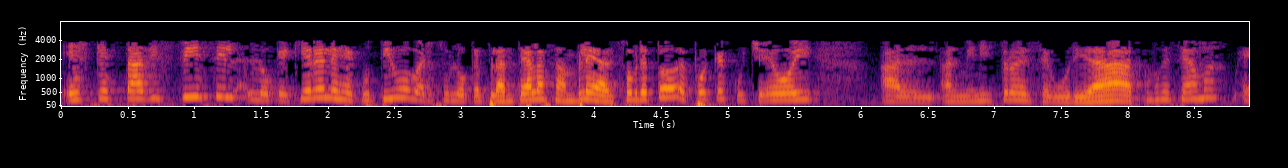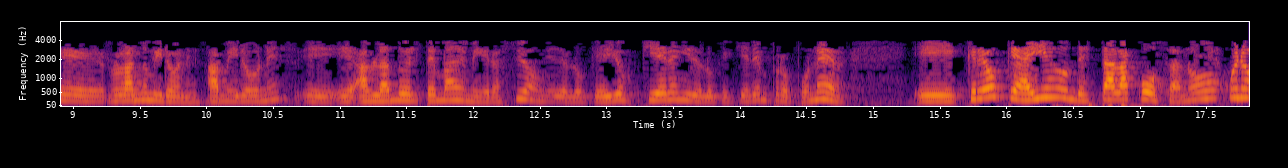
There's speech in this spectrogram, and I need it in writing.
es que está difícil lo que quiere el Ejecutivo versus lo que plantea la Asamblea, sobre todo después que escuché hoy al, al ministro de Seguridad, ¿cómo que se llama? Eh, Rolando Mirones. a Mirones eh, eh, hablando del tema de migración y de lo que ellos quieren y de lo que quieren proponer. Eh, creo que ahí es donde está la cosa, ¿no? Bueno,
